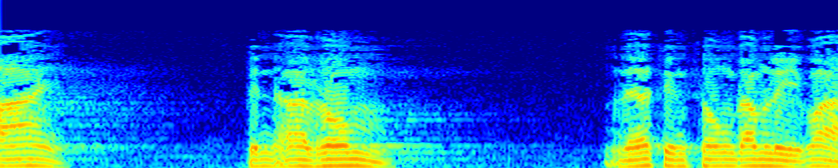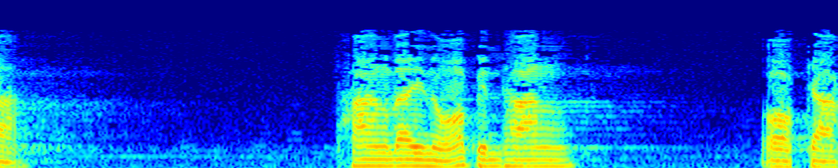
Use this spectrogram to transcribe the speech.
ตาย เป็นอารมณ์ แล้วจึงทรงดำริว่า ทางใดหนอเป็นทาง ออกจาก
